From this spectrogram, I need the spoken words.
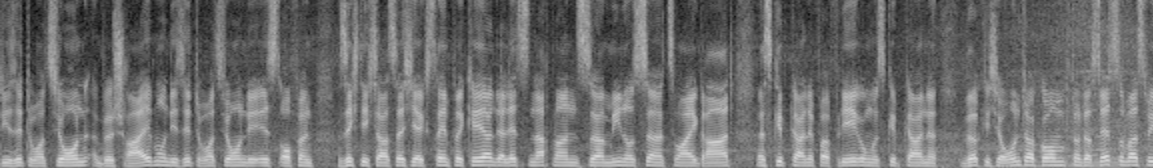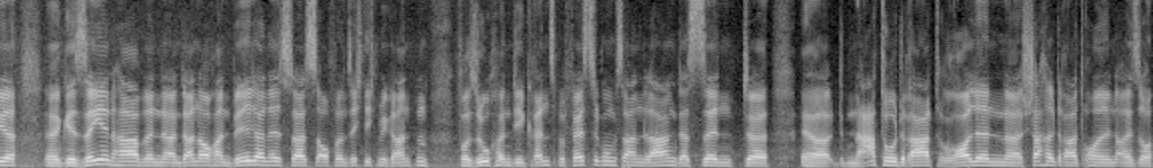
die Situation beschreiben. Und die Situation, die ist offensichtlich tatsächlich extrem prekär. In der letzten Nacht waren es minus zwei Grad. Es gibt keine Verpflegung, es gibt keine wirkliche Unterkunft. Und das Letzte, was wir gesehen gesehen haben, dann auch an Bildern ist, dass offensichtlich Migranten versuchen, die Grenzbefestigungsanlagen, das sind äh, äh NATO-Drahtrollen, äh, Stacheldrahtrollen, also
